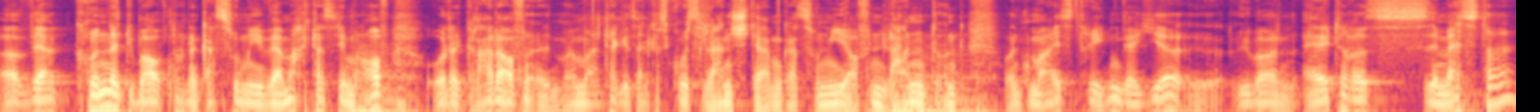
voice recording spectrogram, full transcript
Äh, wer gründet überhaupt noch eine Gastronomie? Wer macht das eben mhm. auf? Oder gerade auf, man hat ja gesagt, das große Landsterben, Gastronomie auf dem Land. Mhm. Und, und meist reden wir hier über ein älteres Semester,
